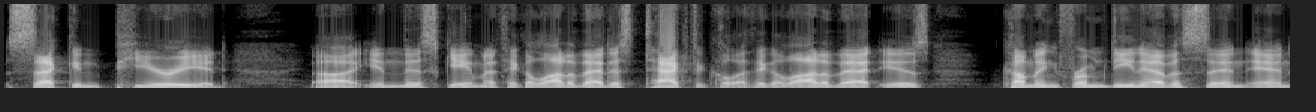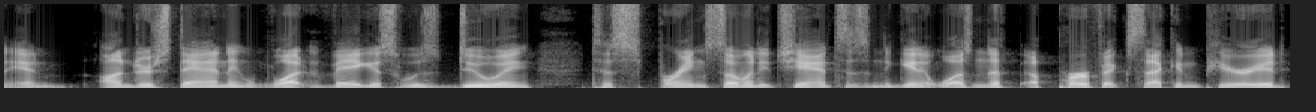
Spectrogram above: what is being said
second period uh, in this game. And I think a lot of that is tactical. I think a lot of that is coming from Dean Evason and and understanding what Vegas was doing to spring so many chances. And again, it wasn't a, a perfect second period,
